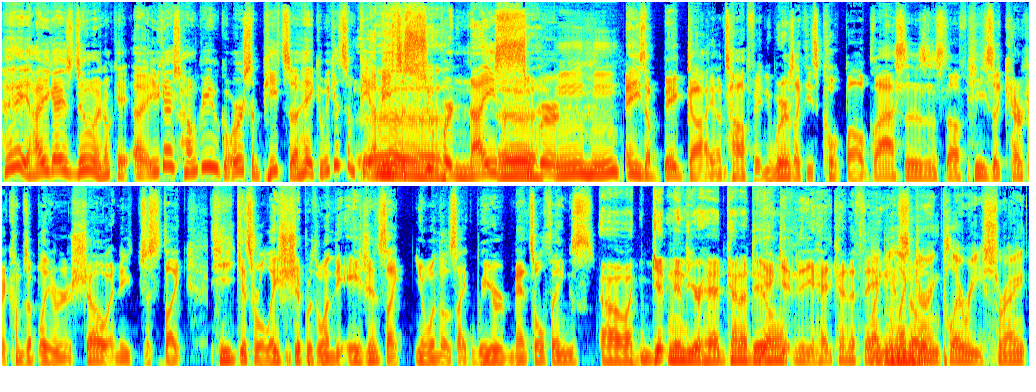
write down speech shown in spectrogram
"Hey, how you guys doing? Okay, uh, you guys hungry? We go order some pizza. Hey, can we get some pizza?" I mean, he's just super nice, Ugh. super, mhm. and he's a big guy on top of it. And he wears like these Coke bottle glasses and stuff. He's a character that comes up later in the show, and he just like he gets a relationship with one of the agents, like you know, one of those like weird mental things. Oh, like getting into your head kind of deal. Yeah, get into your head kind of thing. Like And Lecter so- and Clarice, right?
